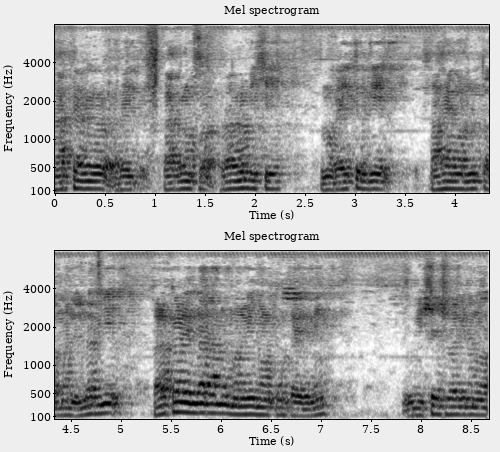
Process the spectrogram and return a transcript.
ಕಾರ್ಖಾನೆ ರೈತ ಪ್ರಾರಂಭಿಸಿ ನಮ್ಮ ರೈತರಿಗೆ ಸಹಾಯ ಮಾಡಲು ತಮ್ಮಲ್ಲಿ ಎಲ್ಲರಿಗೆ ಕಳಕಳಿಯಿಂದ ನಾನು ಮನವಿ ಮಾಡ್ಕೊತಾ ಇದ್ದೀನಿ. ವಿಶೇಷವಾಗಿ ನಮ್ಮ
